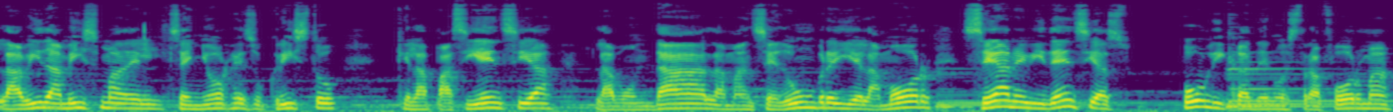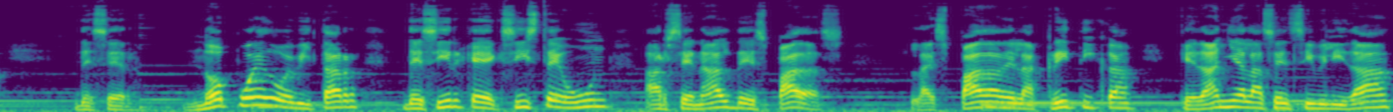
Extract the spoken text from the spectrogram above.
la vida misma del Señor Jesucristo que la paciencia, la bondad, la mansedumbre y el amor sean evidencias públicas de nuestra forma de ser. No puedo evitar decir que existe un arsenal de espadas, la espada de la crítica que daña la sensibilidad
